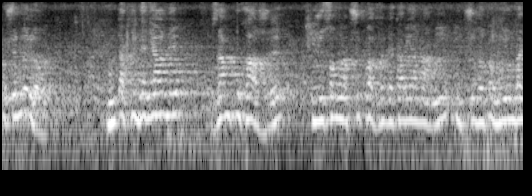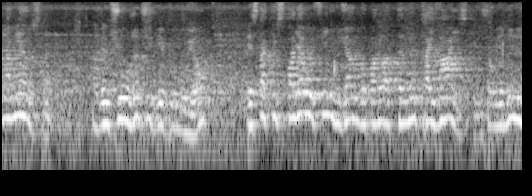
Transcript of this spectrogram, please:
to się mylą. Był taki genialny, znam kucharzy, którzy są na przykład wegetarianami i przygotowują dania mięsne. A więc siłą rzeczy nie próbują. Jest taki wspaniały film, widziałem go parę lat temu, tajwański. Zresztą jedyny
